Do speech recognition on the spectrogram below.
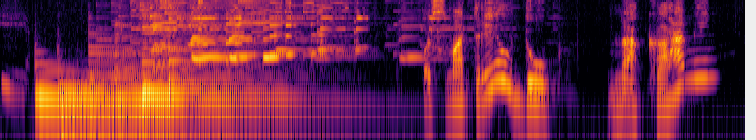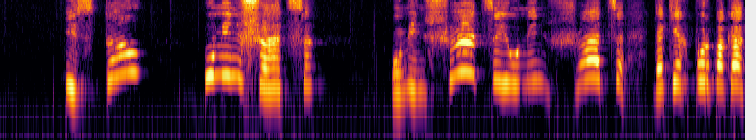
И... Посмотрел дуб на камень и стал уменьшаться, уменьшаться и уменьшаться до тех пор, пока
